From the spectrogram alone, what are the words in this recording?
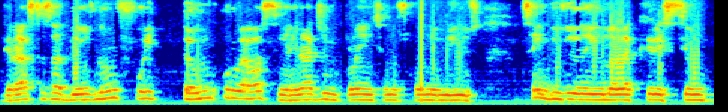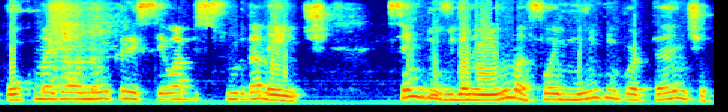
graças a Deus, não foi tão cruel assim. A inadimplência nos condomínios, sem dúvida nenhuma, ela cresceu um pouco, mas ela não cresceu absurdamente. Sem dúvida nenhuma, foi muito importante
